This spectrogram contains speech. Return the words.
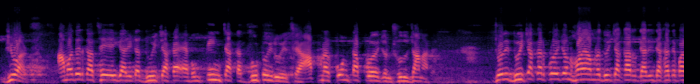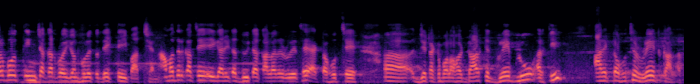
ভিউয়ার্স আমাদের কাছে এই গাড়িটা দুই চাকা এবং তিন চাকা দুটোই রয়েছে। আপনার কোনটা প্রয়োজন শুধু জানাবেন যদি দুই চাকার প্রয়োজন হয়, আমরা দুই চাকার গাড়ি দেখাতে পারব, তিন চাকার প্রয়োজন হলে তো দেখতেই পাচ্ছেন। আমাদের কাছে এই গাড়িটা দুইটা কালারে রয়েছে, একটা হচ্ছে যেটাকে বলা হয় ডার্ক গ্রে ব্লু আর কি, আরেকটা হচ্ছে রেড কালার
